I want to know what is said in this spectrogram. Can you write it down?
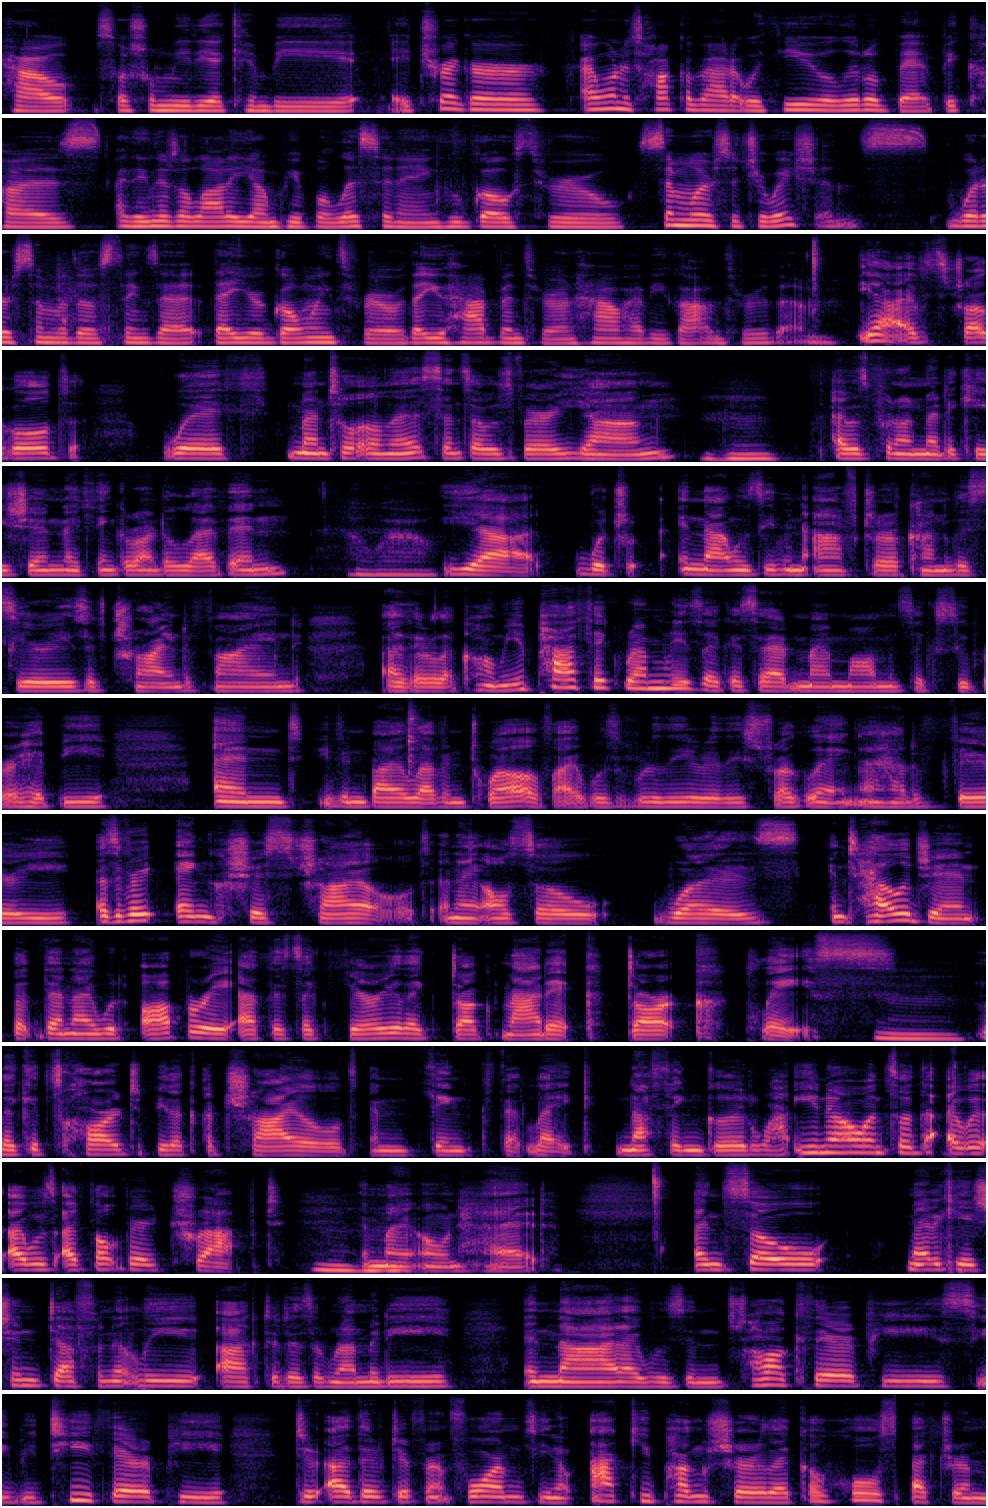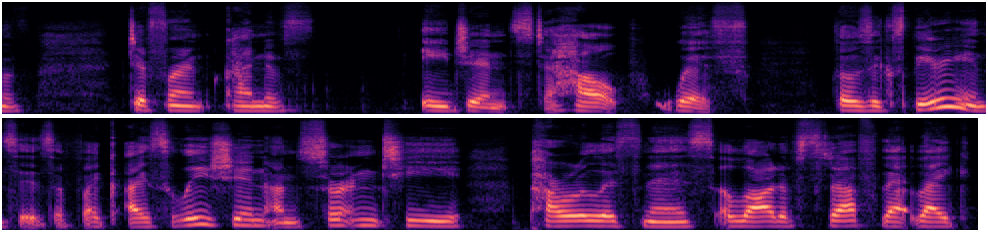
how social media can be a trigger. I want to talk about it with you a little bit because I think there's a lot of young people listening who go through similar situations. What are some of those things that, that you're going through, or that you have been through, and how have you gotten through them? Yeah, I've struggled with mental illness since I was very young. Mm-hmm. I was put on medication, I think, around 11. Oh wow. Yeah, which and that was even after kind of a series of trying to find other like homeopathic remedies. Like I said, my mom is like super hippie. And even by 11, 12, I was really, really struggling. I had a very, I was a very anxious child. And I also was intelligent, but then I would operate at this like very like dogmatic, dark place. Mm. Like it's hard to be like a child and think that like nothing good, you know. And so I was, I was, I felt very trapped mm-hmm. in my own head, and so medication definitely acted as a remedy in that I was in talk therapy, CBT therapy, other different forms, you know, acupuncture, like a whole spectrum of different kind of agents to help with those experiences of like isolation, uncertainty, powerlessness, a lot of stuff that like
